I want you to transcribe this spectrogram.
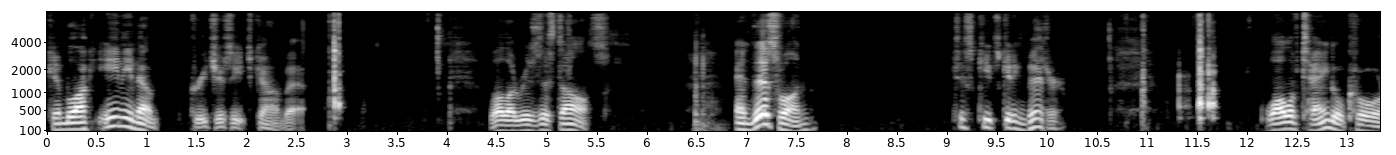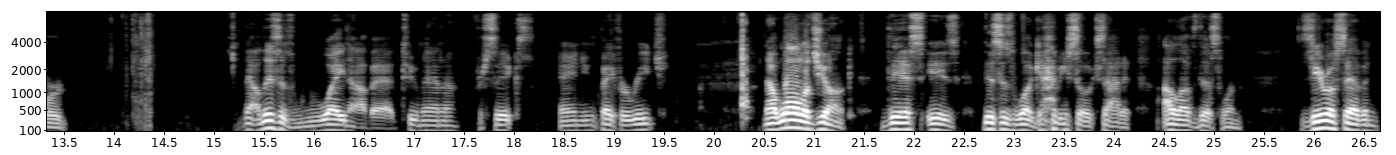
can block any number of creatures each combat. Wall of Resistance, and this one just keeps getting better. Wall of Tanglecord. Now this is way not bad. Two mana for six, and you can pay for reach. Now, Wall of Junk. This is this is what got me so excited. I love this one. Zero seven,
